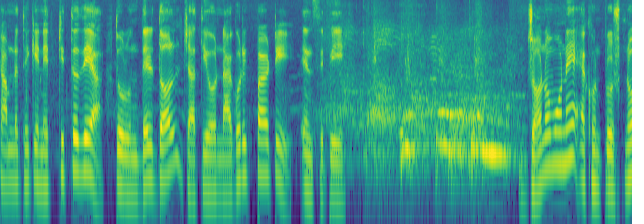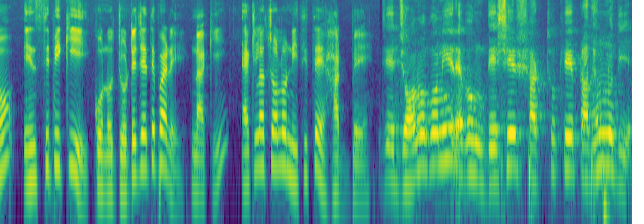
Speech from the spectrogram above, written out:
সামনে থেকে নেতৃত্ব দেয়া তরুণদের দল জাতীয় নাগরিক পার্টি, এনসিপি। জনমনে এখন প্রশ্ন এনসিপি কি কোনো জোটে যেতে পারে নাকি একলা চলো নীতিতে হাঁটবে? যে জনগণের এবং দেশের স্বার্থকে প্রাধান্য দিয়ে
